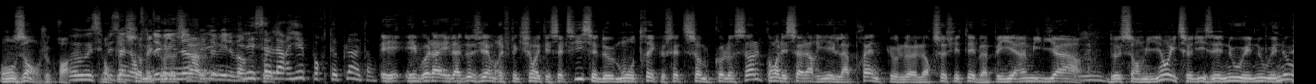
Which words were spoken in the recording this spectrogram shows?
11 ans, je crois. Oui, oui, c'est Donc, plus la années, somme entre est 2009 et colossale. 2020. Et les salariés portent plainte. en plus. Et, et voilà, et la deuxième réflexion était celle-ci, c'est de montrer que cette somme colossale, quand les salariés l'apprennent que le- leur société va payer un milliard Mm. 200 millions, ils se disent et nous, et nous, et nous,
